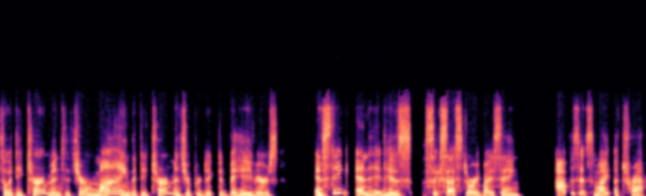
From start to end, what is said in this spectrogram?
So it determines, it's your mind that determines your predictive behaviors. And Stieg ended his success story by saying, opposites might attract,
